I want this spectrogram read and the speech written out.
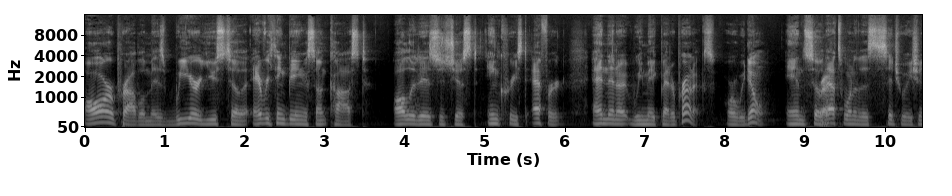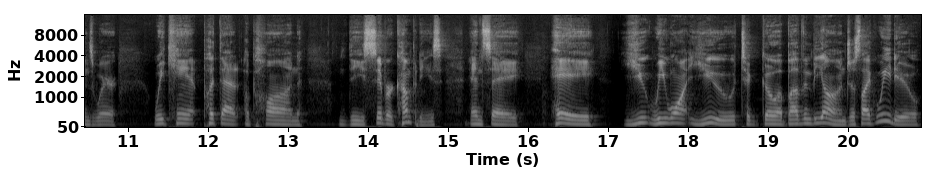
our problem is we are used to everything being a sunk cost. All it is is just increased effort. And then uh, we make better products or we don't. And so right. that's one of the situations where we can't put that upon the cyber companies and say, hey, you we want you to go above and beyond just like we do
